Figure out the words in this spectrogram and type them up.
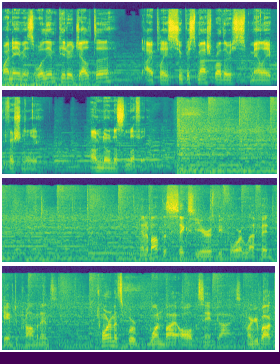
My name is William Peter Hjelte. I play Super Smash Bros. Melee professionally. I'm known as Leffen. In about the six years before Leffen came to prominence, tournaments were won by all the same guys. Hungrybox,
